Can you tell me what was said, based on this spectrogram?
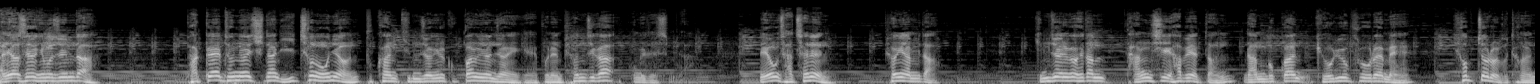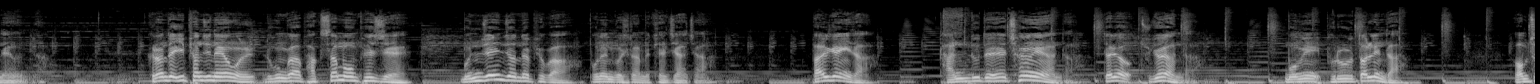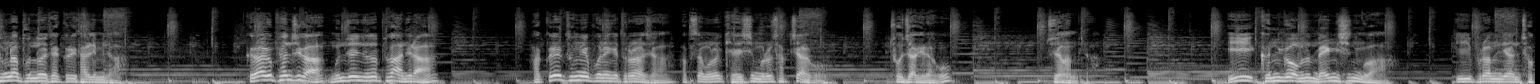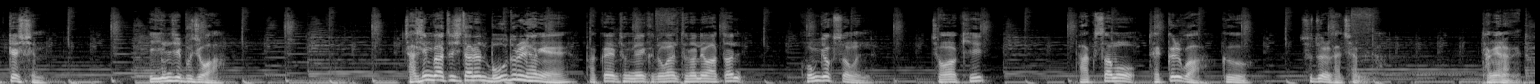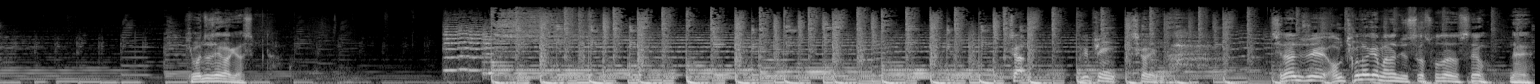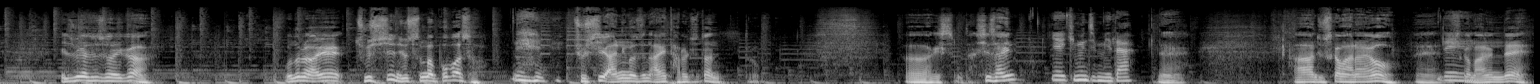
안녕하세요. 김호준입니다. 박근혜 대통령이 지난 2005년 북한 김정일 국방위원장에게 보낸 편지가 공개됐습니다. 내용 자체는 평이합니다. 김정일과 회담 당시 합의했던 남북 간 교류 프로그램에 협조를 부탁하는 내용입니다. 그런데 이 편지 내용을 누군가 박사모 홈페이지에 문재인 전 대표가 보낸 것이라며 게재하자 빨갱이다. 단두대에 처형해야 한다. 때려 죽여야 한다. 몸이 부르르 떨린다. 엄청난 분노의 댓글이 달립니다. 그날 그 편지가 문재인 전 대표가 아니라 박근혜 대통령이 보낸 게 드러나자 박사모는 게시물을 삭제하고 조작이라고 주장합니다. 이 근거 없는 맹신과 이 불합리한 적개심, 이 인지 부조화, 자신과 뜻이 다른 모두를 향해 박근혜 대통령이 그동안 드러내왔던 공격성은 정확히 박사모 댓글과 그 수준을 같이 합니다. 당연하게도. 김원준 생각이었습니다. 자, 브리핑 시간입니다. 지난주에 엄청나게 많은 뉴스가 쏟아졌어요. 네. 이 중에서 저희가 오늘은 아예 주씨 뉴스만 뽑아서 네. 주씨 아닌 것은 아예 다루지도 않도록 어, 하겠습니다. 시사인? 예, 김은지입니다. 네. 아, 뉴스가 많아요. 네, 네. 뉴스가 많은데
